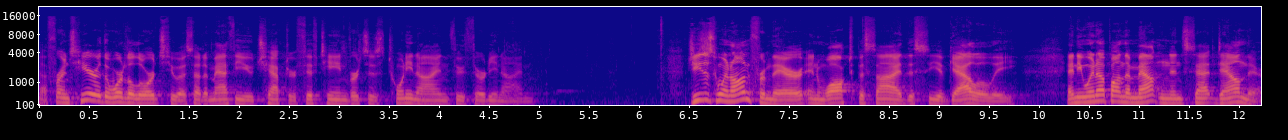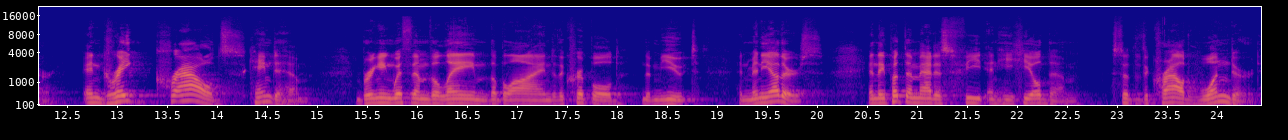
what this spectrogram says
Uh, friends, hear the word of the Lord to us out of Matthew chapter 15, verses 29 through 39. Jesus went on from there and walked beside the Sea of Galilee. And he went up on the mountain and sat down there. And great crowds came to him, bringing with them the lame, the blind, the crippled, the mute, and many others. And they put them at his feet, and he healed them, so that the crowd wondered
